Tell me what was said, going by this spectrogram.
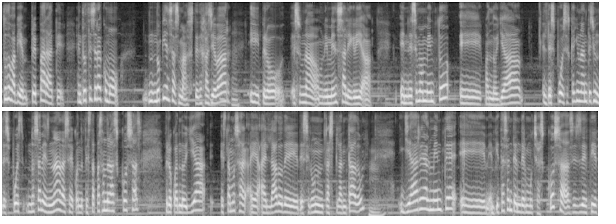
todo va bien, prepárate. Entonces era como, no piensas más, te dejas llevar, y, pero es una, una inmensa alegría. En ese momento, cuando ya el después, es que hay un antes y un después, no sabes nada, o sea, cuando te está pasando las cosas, pero cuando ya estamos al lado de, ser un trasplantado, mm. ya realmente eh, empiezas a entender muchas cosas, es decir,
